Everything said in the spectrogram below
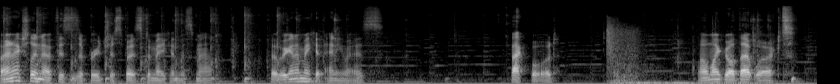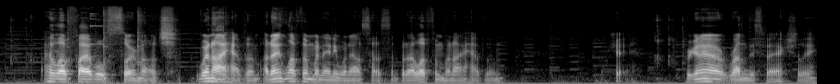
I don't actually know if this is a bridge you're supposed to make in this map, but we're to make it anyways. Backboard. Oh my god, that worked. I love Fireballs so much. When I have them. I don't love them when anyone else has them, but I love them when I have them. We're to run this way, actually.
